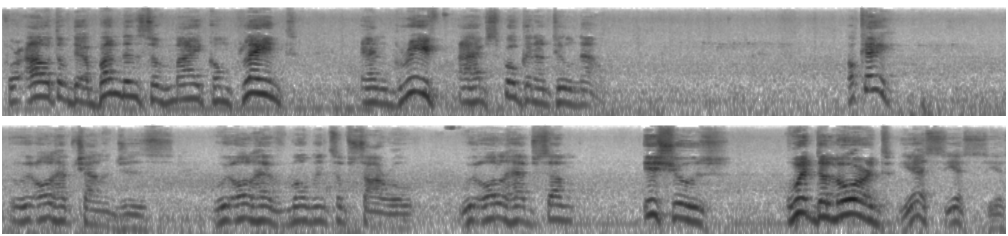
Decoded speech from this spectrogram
For out of the abundance of my complaint and grief I have spoken until now. Okay, we all have challenges. We all have moments of sorrow. We all have some issues with the Lord. Yes, yes, yes.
